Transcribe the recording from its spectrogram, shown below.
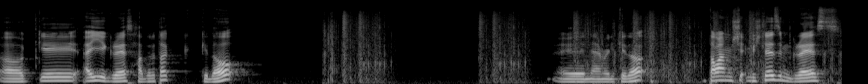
okay اي grass حضرتك؟ كده اهو. آه نعمل كده. طبعا مش مش لازم grass.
